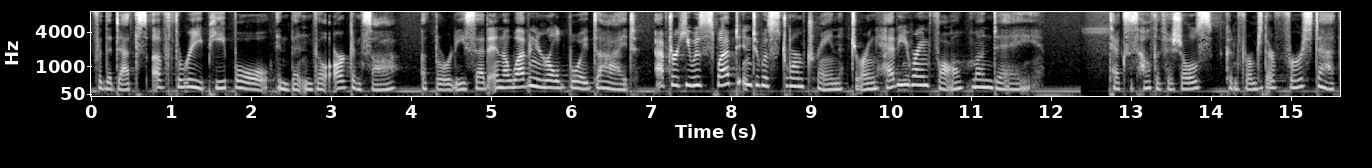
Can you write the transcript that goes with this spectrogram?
for the deaths of three people in Bentonville, Arkansas. Authorities said an 11 year old boy died after he was swept into a storm train during heavy rainfall Monday. Texas health officials confirmed their first death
